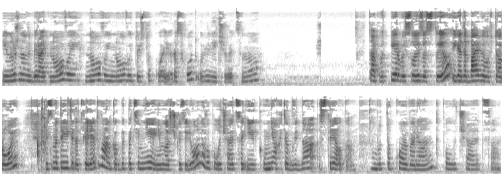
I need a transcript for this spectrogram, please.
и нужно набирать новый, новый, новый, то есть такой расход увеличивается, но... Так, вот первый слой застыл, и я добавила второй. И смотрите, этот фиолетовый, он как бы потемнее немножечко зеленого получается, и у меня хотя бы видна стрелка. Вот такой вариант получается.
